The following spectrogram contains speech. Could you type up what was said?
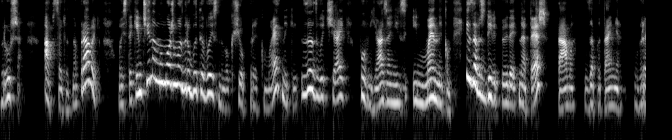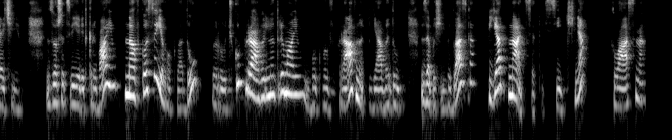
Груша. Абсолютно правильно. Ось таким чином ми можемо зробити висновок, що прикметники зазвичай пов'язані з іменником і завжди відповідають на те ж саме запитання в реченні. Зошит свій я відкриваю, навкоси його кладу, ручку правильно тримаю, букви вправно я веду. Запишіть, будь ласка, 15 січня класна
